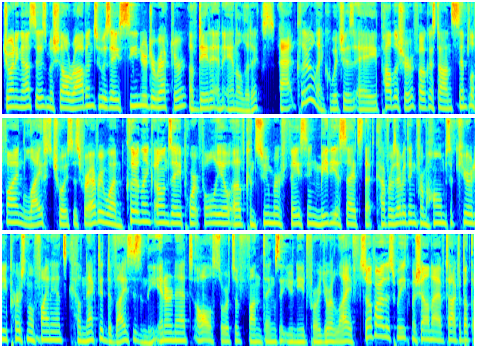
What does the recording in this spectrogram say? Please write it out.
Joining us is Michelle Robbins, who is a senior director of data and analytics at Clearlink, which is a publisher focused on simplifying life's choices for everyone. Clearlink owns a portfolio of consumer facing media sites that covers everything from home security, personal finance, connected devices, and the internet, all sorts of fun things that you need for your life. So far this week, Michelle and I have talked about the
